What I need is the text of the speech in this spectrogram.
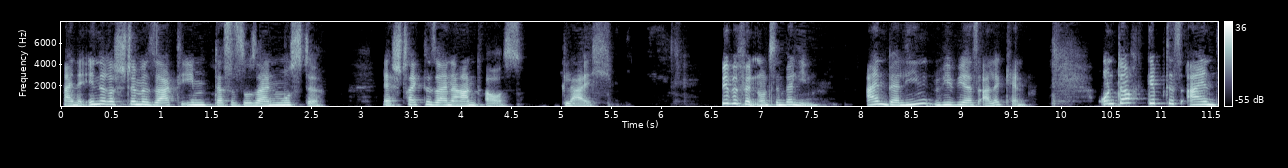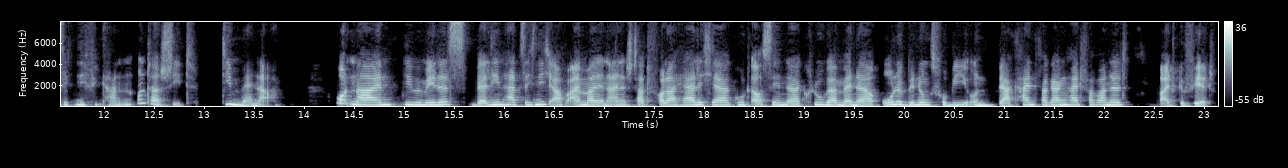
Eine innere Stimme sagte ihm, dass es so sein musste. Er streckte seine Hand aus. Gleich. Wir befinden uns in Berlin. Ein Berlin, wie wir es alle kennen. Und doch gibt es einen signifikanten Unterschied. Die Männer. Und nein, liebe Mädels, Berlin hat sich nicht auf einmal in eine Stadt voller herrlicher, gut aussehender, kluger Männer ohne Bindungsphobie und Berghain-Vergangenheit verwandelt. Weit gefehlt.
